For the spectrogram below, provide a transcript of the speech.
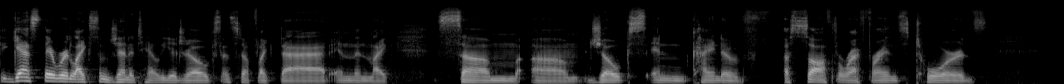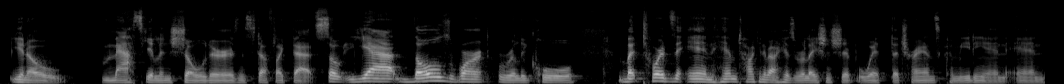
yes, there were like some genitalia jokes and stuff like that. And then like some um, jokes and kind of a soft reference towards, you know, masculine shoulders and stuff like that. So, yeah, those weren't really cool. But towards the end, him talking about his relationship with the trans comedian, and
